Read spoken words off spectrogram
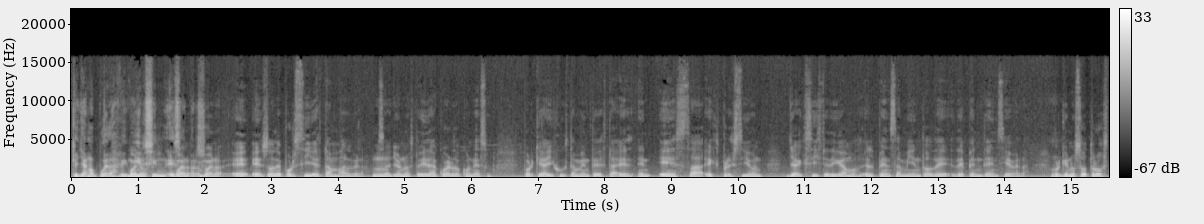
Que ya no puedas vivir sin esa persona. Bueno, eh, eso de por sí está mal, ¿verdad? O sea, mm. yo no estoy de acuerdo con eso. porque ahí justamente está en esa expresión ya existe, digamos, el pensamiento de dependencia, ¿verdad? Porque nosotros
